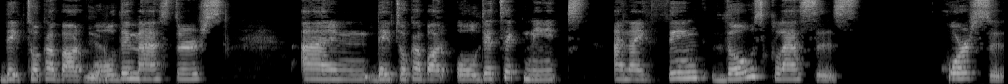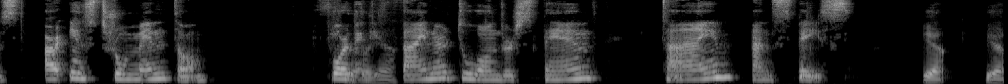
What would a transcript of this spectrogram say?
They talk about yeah. all the masters and they talk about all the techniques and I think those classes, courses are instrumental for sure, the designer yeah. to understand time and space. Yeah, yeah.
